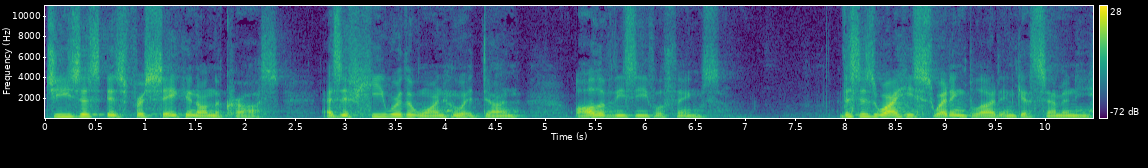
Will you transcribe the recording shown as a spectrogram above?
Jesus is forsaken on the cross as if he were the one who had done all of these evil things. This is why he's sweating blood in Gethsemane.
